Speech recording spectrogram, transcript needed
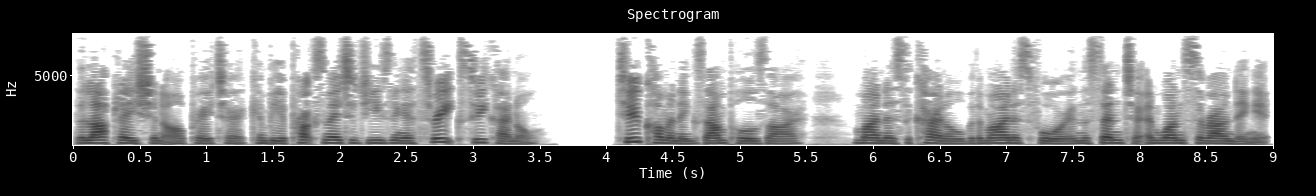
The Laplacian operator can be approximated using a 3x3 kernel. Two common examples are minus a kernel with a minus 4 in the center and 1 surrounding it,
